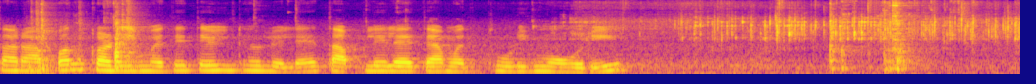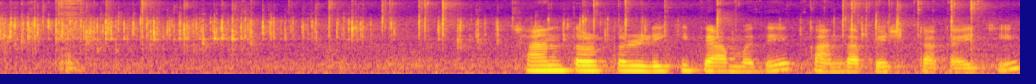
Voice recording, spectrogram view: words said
तर आपण कढईमध्ये तेल ठेवलेलं आहे. तापलेलं आहे त्यामध्ये थोडी मोहरी. छान तळतळली की त्यामध्ये कांदा पेस्ट टाकायची.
